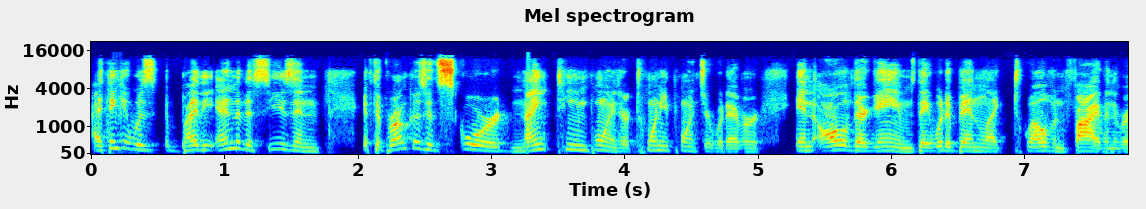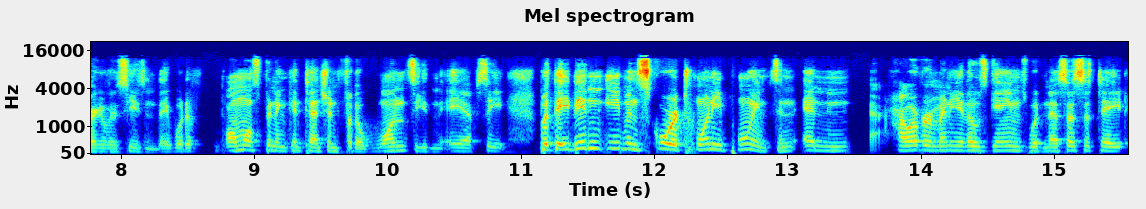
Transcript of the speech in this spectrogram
I think it was by the end of the season, if the Broncos had scored 19 points or 20 points or whatever in all of their games, they would have been like 12 and 5 in the regular season. They would have almost been in contention for the one seed in the AFC, but they didn't even score 20 points. And, and however many of those games would necessitate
